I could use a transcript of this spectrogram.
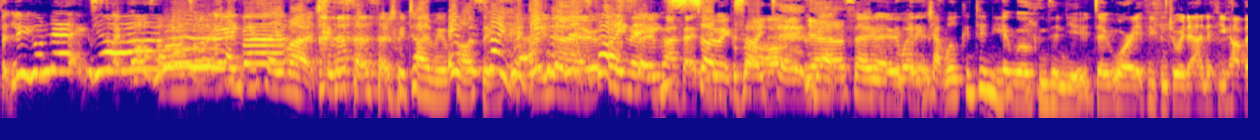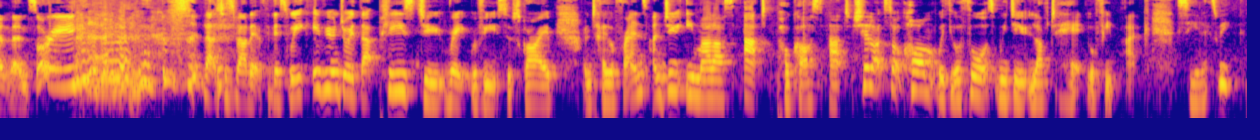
But Lou, you're next. I the baton Thank you so much. It was such, such good timing of It was passing. like I know. timing. So perfect. So A exciting. yeah, Yeah. so So the wedding good. chat will continue. It will continue. Don't worry if you've enjoyed it, and if you haven't, then sorry. That's just about it for this week. If you enjoyed that, please do rate, review, subscribe, and tell your friends. And do email us at podcast at sheerluxe.com with your thoughts. We do love to hear your feedback. See you next week.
